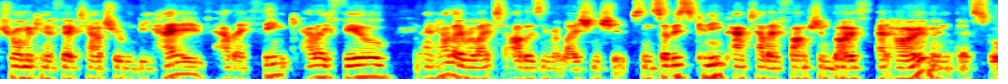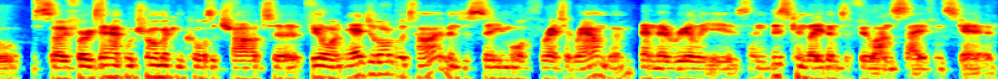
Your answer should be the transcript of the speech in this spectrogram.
trauma can affect how children behave, how they think, how they feel, and how they relate to others in relationships. And so this can impact how they function both at home and at school. So, for example, trauma can cause a child to feel on edge a lot of the time and to see more threat around them than there really is. And this can lead them to feel unsafe and scared.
